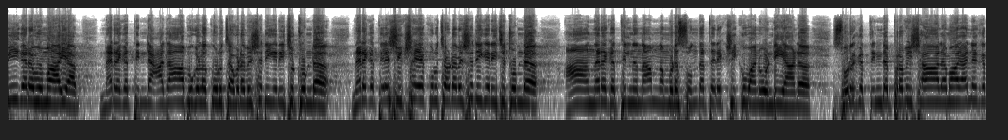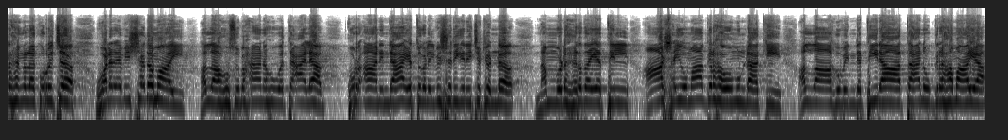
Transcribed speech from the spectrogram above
ഭീകരവുമായ നരകത്തിന്റെ ആദാബുകളെ കുറിച്ച് അവിടെ വിശദീകരിച്ചിട്ടുണ്ട്. നരകത്തിലെ ശിക്ഷയെ കുറിച്ച് അവിടെ വിശദീകരിച്ചിട്ടുണ്ട്. ആ നരകത്തിൽ നിന്ന് നാം നമ്മുടെ സ്വന്തത്തെ രക്ഷിക്കുവാൻ വേണ്ടിയാണ്. സ്വർഗത്തിന്റെ പ്രവിശാലമായ അനുഗ്രഹങ്ങളെ കുറിച്ച് വളരെ വിശദമായി അള്ളാഹു സുബാനഹുവ താല ഖുർആാനിന്റെ ആയത്തുകളിൽ വിശദീകരിച്ചിട്ടുണ്ട്. നമ്മുടെ ഹൃദയത്തിൽ ആശയവും ആഗ്രഹവും ഉണ്ടാക്കി അള്ളാഹുവിന്റെ തീരാത്ത അനുഗ്രഹമായ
